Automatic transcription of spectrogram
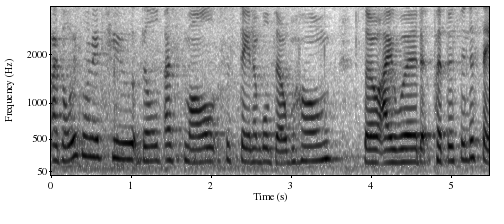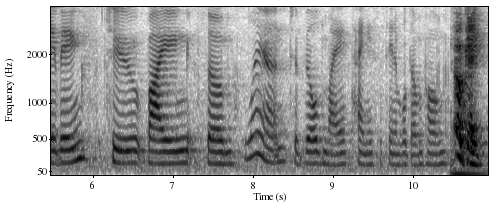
I've always wanted to build a small, sustainable dome home, so I would put this into savings to buying some land to build my tiny, sustainable dome home. Okay,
